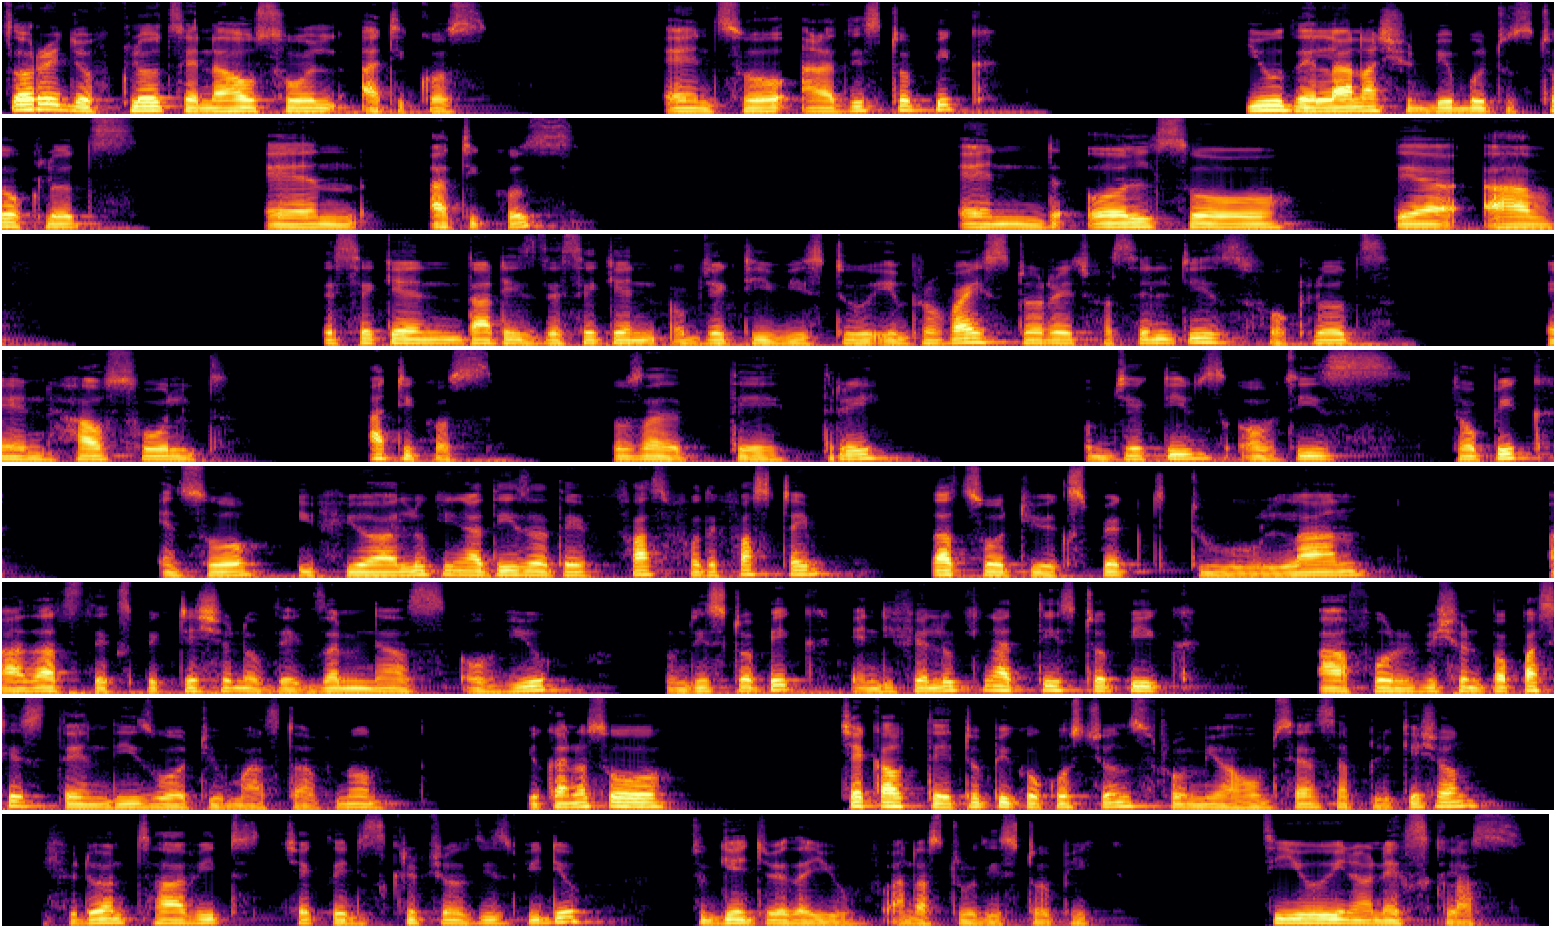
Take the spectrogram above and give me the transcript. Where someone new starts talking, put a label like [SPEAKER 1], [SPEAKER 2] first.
[SPEAKER 1] storage of clothes and household articles. And so under this topic you the learner should be able to store clothes and articles and also there have the second that is the second objective is to improvise storage facilities for clothes and household articles. Those are the three objectives of this topic. And so if you are looking at this at the first for the first time that's what you expect to learn. Uh, that's the expectation of the examiners of you from this topic. And if you're looking at this topic uh, for revision purposes then this is what you must have known. You can also check out the topical questions from your home science application. If you don't have it check the description of this video to gauge whether you've understood this topic. See you in our next class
